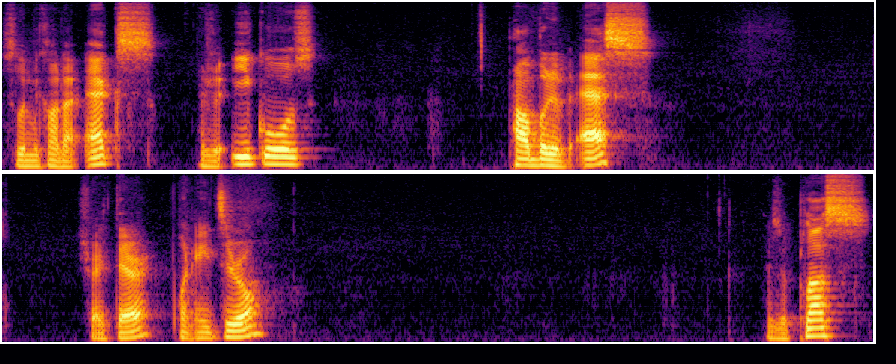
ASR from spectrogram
So let me call that X. An equals probability of S. It's right there, 0.80. There's a plus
